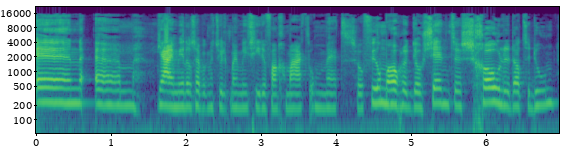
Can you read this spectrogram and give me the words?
En um, ja, inmiddels heb ik natuurlijk mijn missie ervan gemaakt om met zoveel mogelijk docenten, scholen dat te doen.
